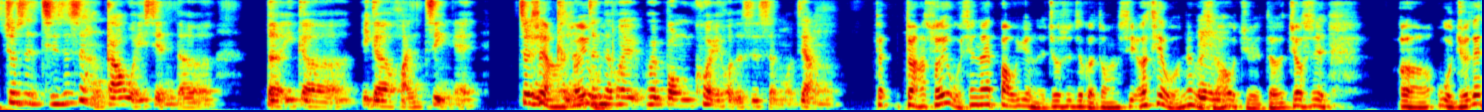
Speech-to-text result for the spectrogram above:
就是其实是很高危险的的一个一个环境，诶，就你可能真的会会崩溃或者是什么这样。对对啊，所以我现在抱怨的就是这个东西，而且我那个时候觉得就是，呃，我觉得。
